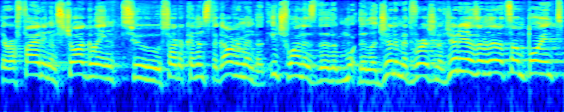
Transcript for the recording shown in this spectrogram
they were fighting and struggling to sort of convince the government that each one is the, the, legitimate version of Judaism. And then at some point,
